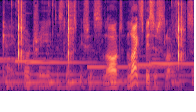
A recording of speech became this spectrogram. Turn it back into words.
Okay, tree, dislike species large, like species large rocks.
